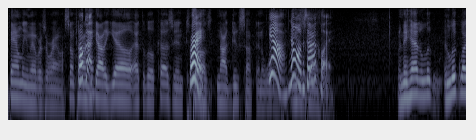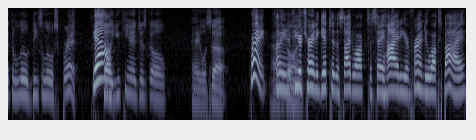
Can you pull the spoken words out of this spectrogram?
family members around. Sometimes Okay. you gotta yell at the little cousin to Right. not do something or whatever. Yeah, no, You exactly. And they had a look. It looked like a little decent little spread. Yeah, So you can't just go, "Hey, what's up?" right. How's I mean, if you're trying to get to the sidewalk to say hi to your friend who walks by,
